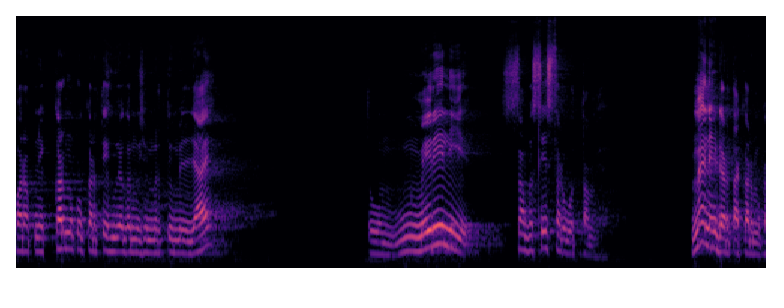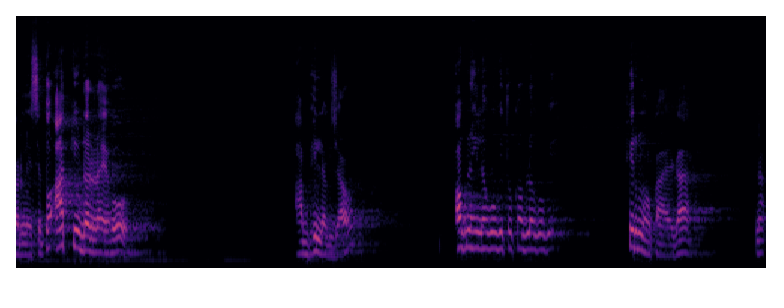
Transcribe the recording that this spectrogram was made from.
पर अपने कर्म को करते हुए अगर मुझे मृत्यु मिल जाए तो मेरे लिए सबसे सर्वोत्तम है। मैं नहीं डरता कर्म करने से। तो आप क्यों डर रहे हो? आप भी लग जाओ। अब नहीं लगोगे तो कब लगोगे? फिर मौका आएगा। ना,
